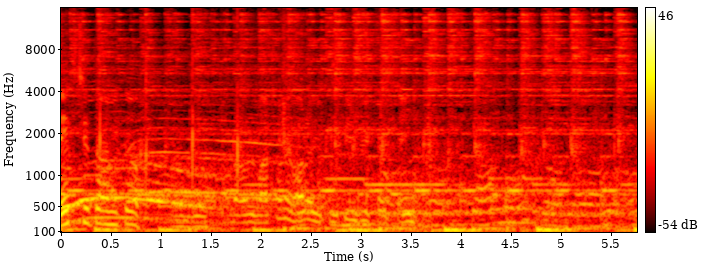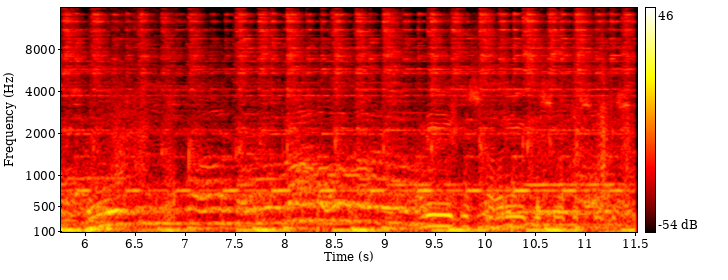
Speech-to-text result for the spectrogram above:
দেখছি তো আমি তো। হরে কৃষ্ণ হরে কৃষ্ণ কৃষ্ণ কৃষ্ণ,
